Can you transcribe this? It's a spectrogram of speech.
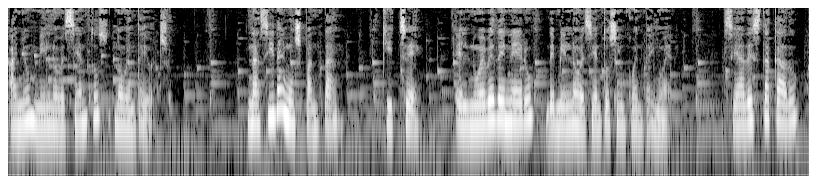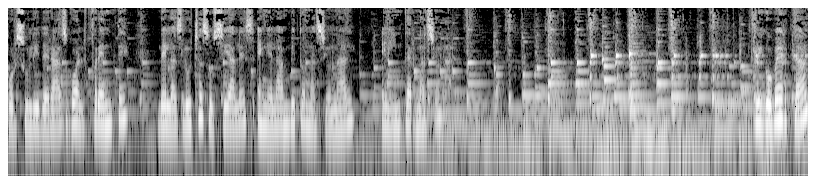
año 1998. Nacida en Uspantán, Quiché, el 9 de enero de 1959 se ha destacado por su liderazgo al frente de las luchas sociales en el ámbito nacional e internacional. Rigoberta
